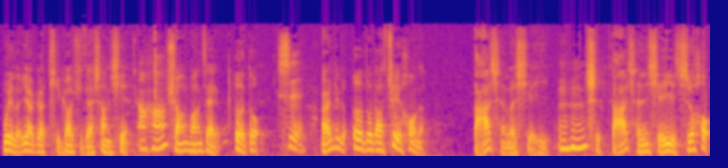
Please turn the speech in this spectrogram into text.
为了要不要提高举债上限，啊哈，双方在恶斗。是。而这个恶斗到最后呢，达成了协议。嗯哼。是达成协议之后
